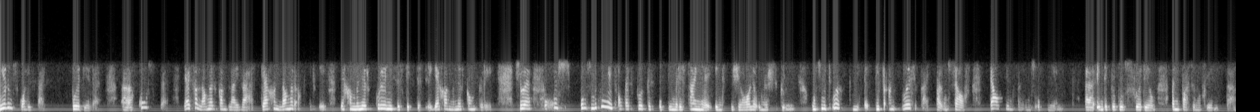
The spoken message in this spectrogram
lewenskwaliteit voordele, uh koste. Jy sal langer kan bly werk. Jy gaan langer aktief wees. Jy gaan minder kroniese siektes hê. Jy gaan minder kanker hê. So ons ons moet nie net altyd fokus op die medisyne en spesiale ondersoeke nie. Ons moet ook die, die verantwoordelikheid by onsself elkeen van ons opneem uh en dit tot ons voordeel inpas in ons lewenstyl.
